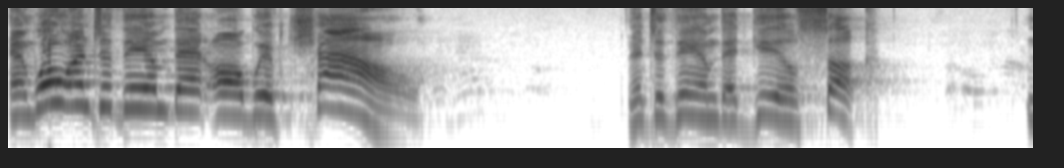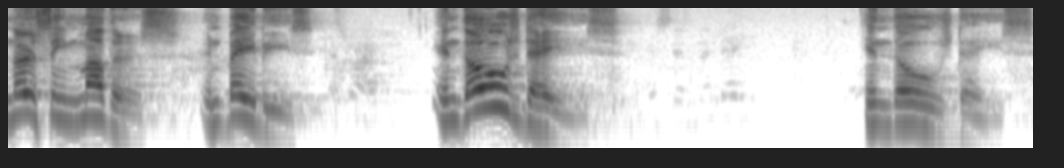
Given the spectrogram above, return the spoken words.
And woe unto them that are with child, and to them that give suck, nursing mothers and babies. In those days, in those days.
